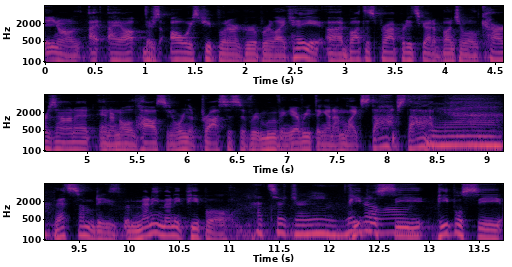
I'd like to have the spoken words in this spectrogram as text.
you know, I, I, there's always people in our group who are like, hey, uh, I bought this property. It's got a bunch of old cars on it and an old house, and we're in the process of removing everything. And I'm like, stop, stop. Yeah. That's somebody's, many, many people. That's their dream. Leave people see, people see,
